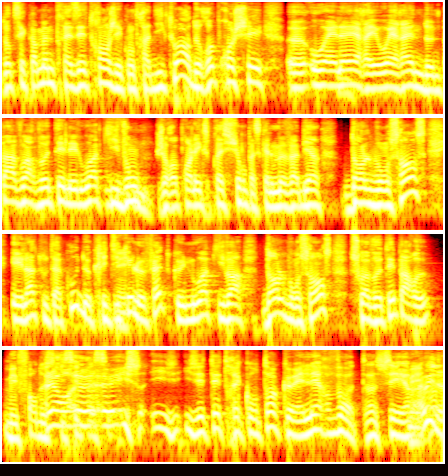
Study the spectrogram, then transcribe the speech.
Donc c'est quand même très étrange et contradictoire de reprocher euh, au LR et au RN de ne pas avoir voté les lois qui vont, je reprends l'expression parce qu'elle me va bien, dans le bon sens, et là tout à coup de critiquer Mais... le fait qu'une loi qui va dans le bon sens soit votée par eux. Mais fort de ce Alors, qui s'est euh, passé. Ils, ils, étaient très contents que LR vote. Hein. C'est ah oui, non,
